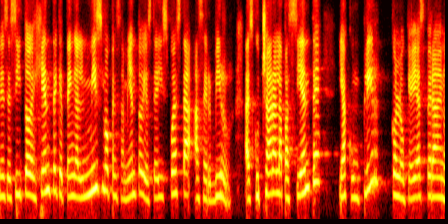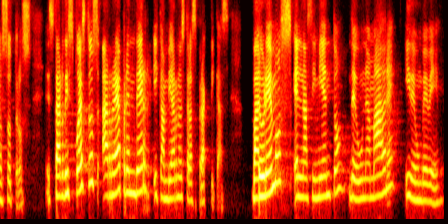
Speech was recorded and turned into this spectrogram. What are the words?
necesito de gente que tenga el mismo pensamiento y esté dispuesta a servir, a escuchar a la paciente y a cumplir con lo que ella espera de nosotros. Estar dispuestos a reaprender y cambiar nuestras prácticas. Valoremos el nacimiento de una madre y de un bebé.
